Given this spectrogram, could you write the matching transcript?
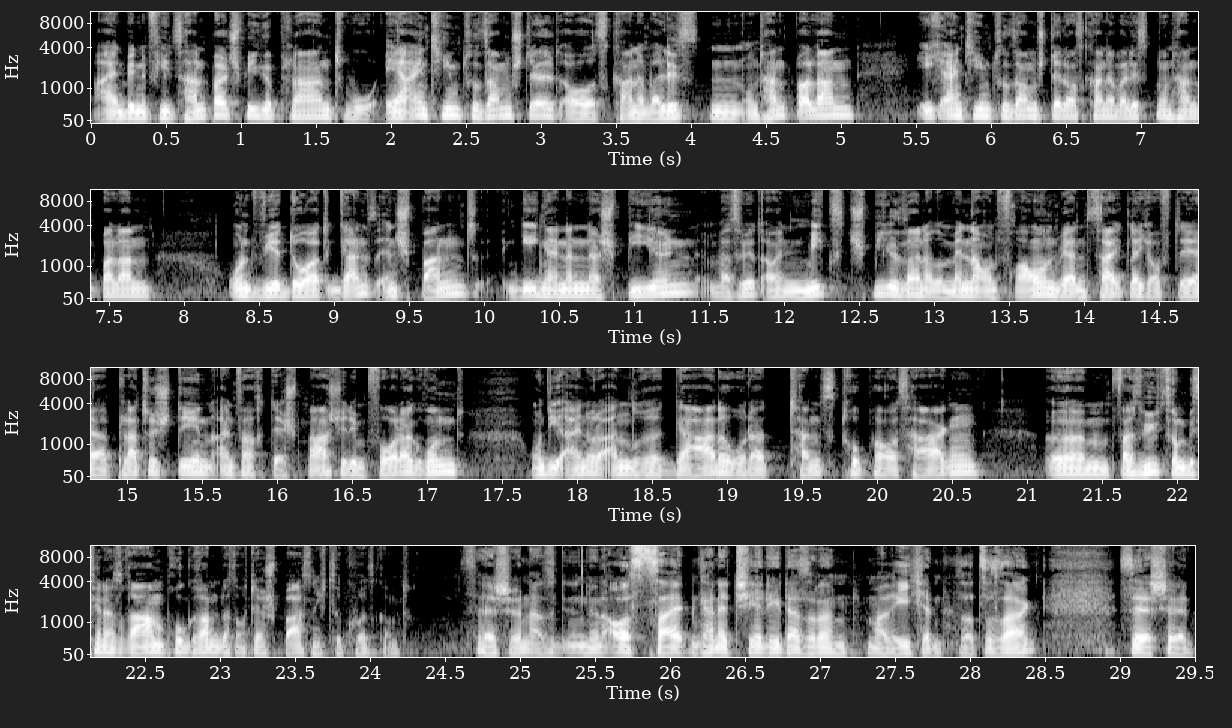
ein Benefiz-Handballspiel geplant, wo er ein Team zusammenstellt aus Karnevalisten und Handballern, ich ein Team zusammenstelle aus Karnevalisten und Handballern und wir dort ganz entspannt gegeneinander spielen. Was wird auch ein Mixed-Spiel sein, also Männer und Frauen werden zeitgleich auf der Platte stehen, einfach der Spaß steht im Vordergrund und die ein oder andere Garde oder Tanztruppe aus Hagen ähm, versüßt so ein bisschen das Rahmenprogramm, dass auch der Spaß nicht zu kurz kommt. Sehr schön. Also in den Auszeiten keine Cheerleader, sondern Mariechen sozusagen. Sehr schön.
